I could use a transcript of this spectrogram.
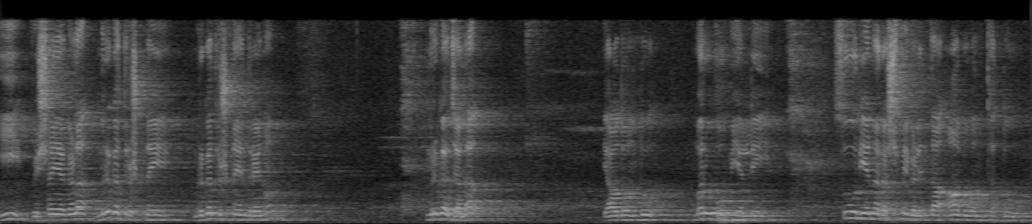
ಈ ವಿಷಯಗಳ ಮೃಗತೃಷ್ಣೆ ಮೃಗತೃಷ್ಣೆ ಅಂದ್ರೇನು? ಮೃಗಜಲ. ಯಾವುದೋ ಒಂದು ಮರುಭೂಮಿಯಲ್ಲಿ ಸೂರ್ಯನ ರಶ್ಮಿಗಳಿಂದ ಆಗುವಂಥದ್ದು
